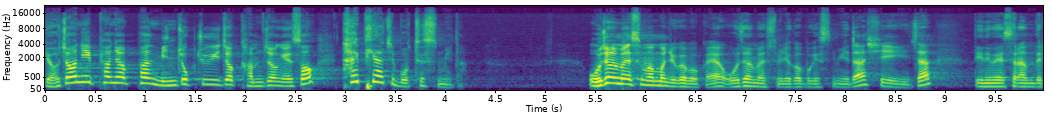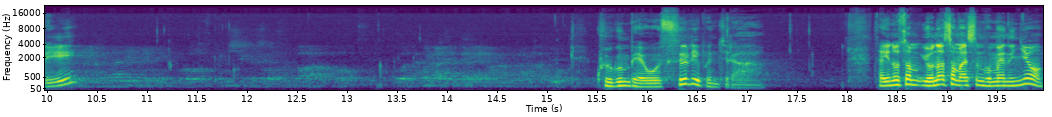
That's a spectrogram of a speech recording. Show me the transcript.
여전히 편협한 민족주의적 감정에서 탈피하지 못했습니다. 5절 말씀 한번 읽어볼까요? 5절 말씀 읽어보겠습니다. 시작. 니느웨 사람들이 굵은 베옷을 입은지라. 자, 요나서, 요나서 말씀 보면은요,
